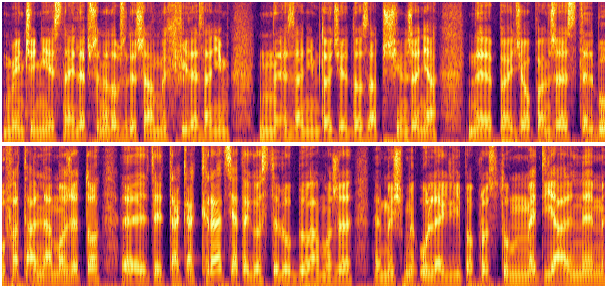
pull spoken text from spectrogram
ujęcie nie jest najlepsze. No dobrze, też mamy chwilę, zanim, mm, zanim dojdzie do zaprzysiężenia. E, powiedział pan, że styl był fatalny, a może to e, taka kreacja tego stylu była, może myśmy ulegli po prostu medialnym,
